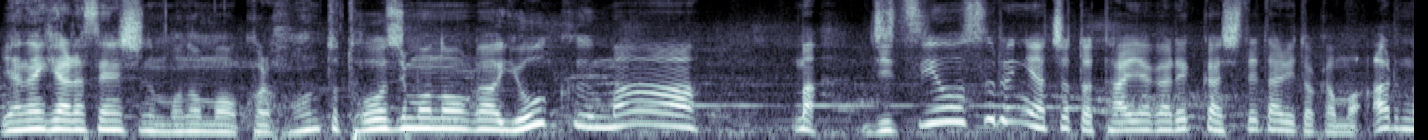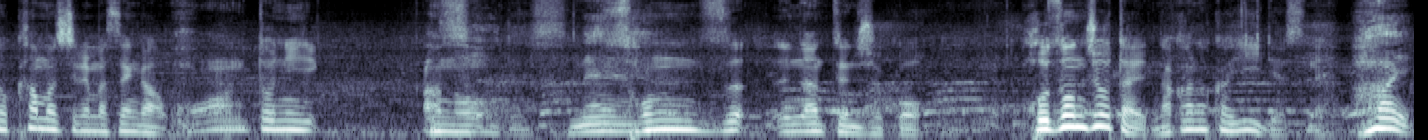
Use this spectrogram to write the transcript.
柳原選手のものもこれ本当当時ものがよくまあまあ実用するにはちょっとタイヤが劣化してたりとかもあるのかもしれませんが本当にあのね。存在なんて言うんでしょうこう保存状態なかなかいいですね。はい、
